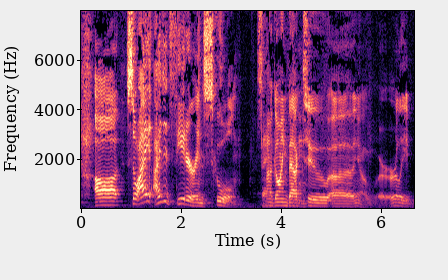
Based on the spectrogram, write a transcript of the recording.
uh, so I, I did theater in school, Same. uh, going back to uh, you know early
